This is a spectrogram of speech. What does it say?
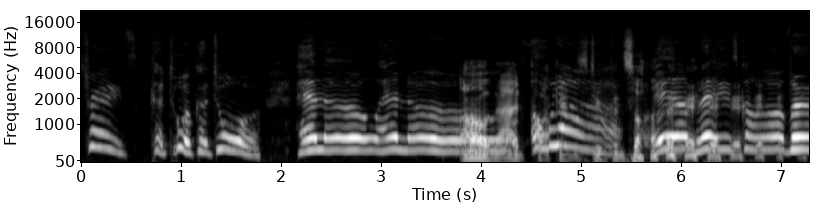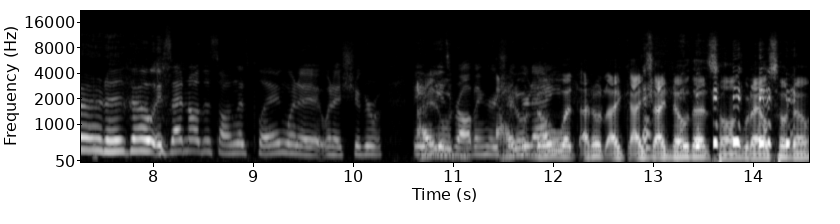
tres couture couture. Hello, hello. Oh, that fucking Hola, stupid song. In a place called Vertigo. Is that not the song that's playing when a when a sugar baby is robbing her sugar I don't daddy? know what I don't. I, I I know that song, but I also know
